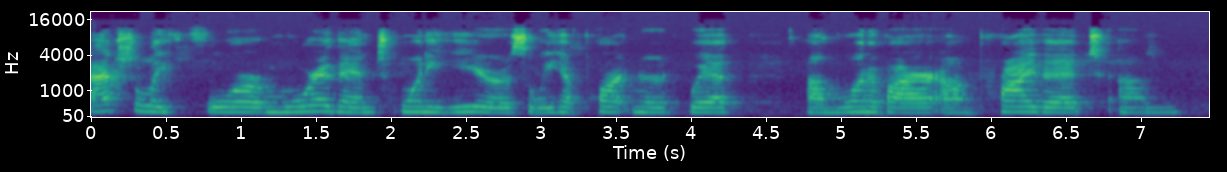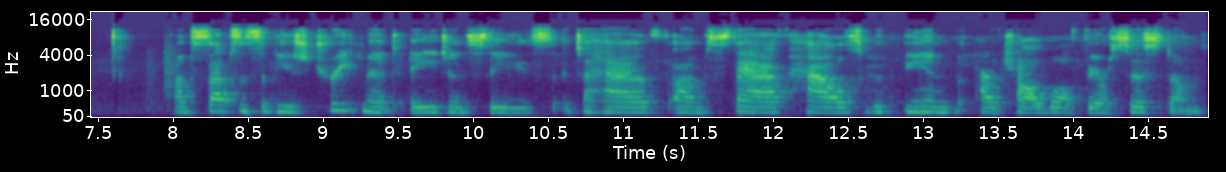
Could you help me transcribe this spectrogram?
Actually, for more than 20 years, we have partnered with um, one of our um, private um, um, substance abuse treatment agencies to have um, staff housed within our child welfare system.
